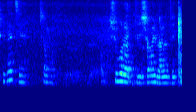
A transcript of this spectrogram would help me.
ঠিক আছে চলো। শুভরাত্রি সবাই ভালো থেকো।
